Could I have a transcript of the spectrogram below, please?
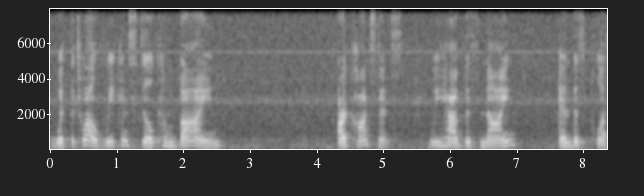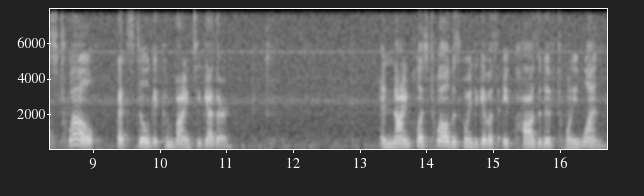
with the 12. We can still combine our constants. We have this 9 and this plus 12 that still get combined together. And 9 plus 12 is going to give us a positive 21.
